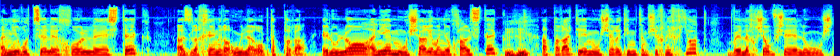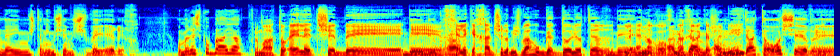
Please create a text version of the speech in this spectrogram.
אני רוצה לאכול אה, סטייק, אז לכן ראוי להרוג את הפרה. אלו לא, אני אהיה מאושר אם אני אוכל סטייק, mm-hmm. הפרה תהיה מאושרת אם היא תמשיך לחיות, ולחשוב שאלו שני משתנים שהם שווי ערך. אומר יש פה בעיה. כלומר התועלת שבחלק אחד של המשוואה הוא גדול יותר לאין ערוך מהחלק השני. מידת העושר, כן. אה,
